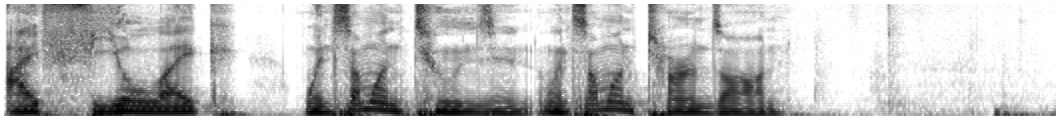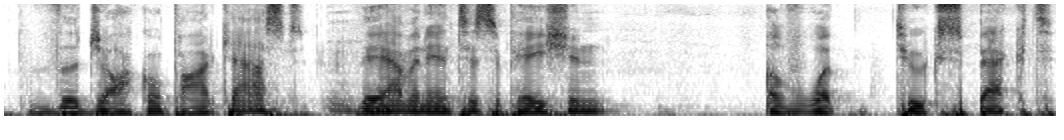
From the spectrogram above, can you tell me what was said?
I feel like when someone tunes in, when someone turns on the Jocko podcast, they mm-hmm. have an anticipation of what to expect,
